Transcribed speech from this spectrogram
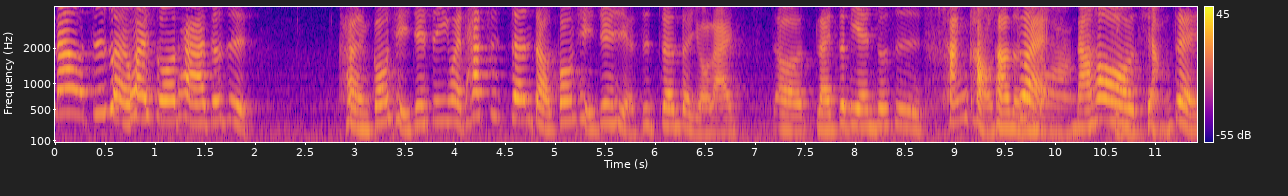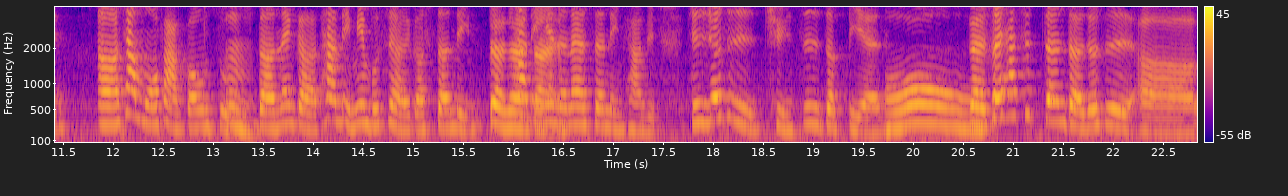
那之所以会说它就是很宫崎骏，是因为他是真的，宫崎骏也是真的有来呃来这边就是参考他的对，然后景象对。呃，像魔法公主的那个，嗯、它里面不是有一个森林？对，对对，它里面的那个森林场景，其实就是取自这边哦。对，所以它是真的，就是呃，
